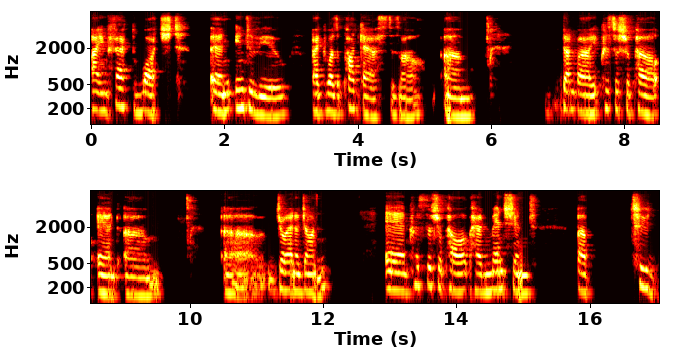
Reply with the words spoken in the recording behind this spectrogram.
I in fact watched an interview. It was a podcast as well, um, done by Crystal Chappell and um, uh, Joanna Johnson. And Crystal Chappell had mentioned uh, to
